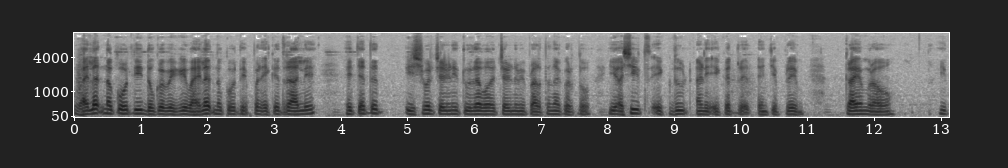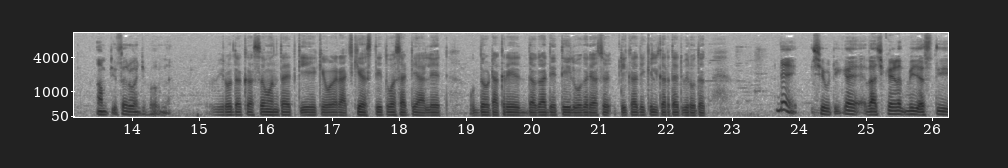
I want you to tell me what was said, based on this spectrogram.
व्हायलाच नको होती दोघं वेगळे व्हायलाच नको होते पण एकत्र आले. ह्याच्यातच ईश्वर चरणी तुझा चरणी मी प्रार्थना करतो. ही अशीच एकजूट आणि एकत्र त्यांचे प्रेम कायम राहो ही आमची सर्वांची भावना विरोधक असं म्हणतायत की हे केवळ राजकीय अस्तित्वासाठी आलेत. उद्धव ठाकरे दगा देतील वगैरे असं टीका देखील करतायत विरोधक. नाही शेवटी काय राजकारणात मी जास्ती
